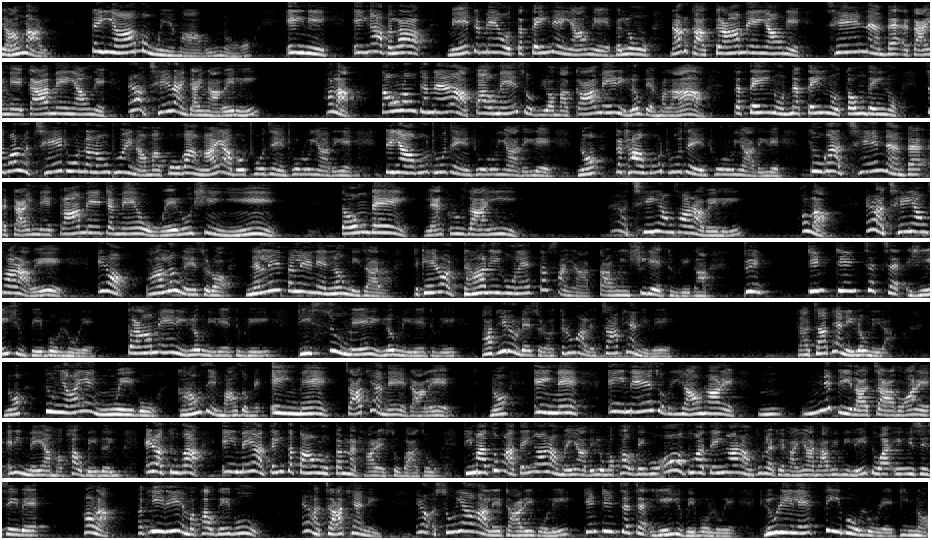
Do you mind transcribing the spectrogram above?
ရောင်းတာတွေတရားမဝင်ပါဘူးနော်အိမ်နေအိမ်ကဘလောက်မဲတမင်းကိုတသိန်းနဲ့ရောင်းနေဘလွန်နောက်တစ်ခါကားမဲရောင်းနေချင်းနံပါတ်အတိုင်းပဲကားမဲရောင်းနေအဲ့တော့ချင်းတိုင်းကိုင်းတာပဲလေဟုတ်လား သုံးလုံးကနန်းကပေါင်မဲဆိုပြီးတော့မှကားမဲတွေလုတ်တယ်မလားတသိန်းတို့နှစ်သိန်းတို့သုံးသိန်းတို့ကျမတို့ချဲထိုးနှလုံးထိုးရင်တော့မှကိုက900ဘိုးထိုးခြင်းထိုးလို့ရသေးတယ်100ဘိုးထိုးခြင်းထိုးလို့ရသေးတယ်နော်1000ဘိုးထိုးခြင်းထိုးလို့ရသေးတယ်သူကချင်းနံပါတ်အတိုင်းပဲကားမဲတမဲကိုဝယ်လို့ရှိရင်3သိန်းလန်ခရူဇာကြီးအဲ့ဒါချင်းရောင်းစားတာပဲလေဟုတ်လားအဲ့ဒါချင်းရောင်းစားတာပဲ အဲ့တော့ဘာလုပ်လဲဆိုတော့နလေးပလင်းနဲ့လုံနေကြတာတကယ်တော့ဓာတွေကိုလည်းတက်ဆိုင်ရာတာဝန်ရှိတဲ့သူတွေကတွင်တင်းတင်းကြပ်ကြပ်အရေးယူပေးဖို့လိုတယ်ကားမဲတွေလုံနေတဲ့သူတွေဒီစုမဲတွေလုံနေတဲ့သူတွေဘာဖြစ်လို့လဲဆိုတော့သူတို့ကလည်းကြားဖြတ်နေပဲဒါကြားဖြတ်နေလုံနေတာနော်သူများရဲ့ငွေကိုခေါင်းစဉ်ပေါင်းစုံနဲ့အိမ်မဲကြားဖြတ်မဲဒါလည်း နော်အိမ်မဲအိမ်မဲဆိုပြီးရောင်းထားတယ်နှစ်တေသာကြာသွားတယ်အဲ့ဒီမဲကမဖောက်ပေးလို့အဲ့တော့ तू ကအိမ်မဲကတိန်းတစ်ပေါင်းလို့သတ်မှတ်ထားတယ်ဆိုပါစို့ဒီမှာ तू မှတိန်း9000မရသေးလို့မဖောက်သေးဘူးအော် तू ကတိန်း9000သူ့လက်ထဲမှာရထားပြီးပြီလေ तू ကအေးအေးဆေးဆေးပဲဟုတ်လားမပြည့်သေးရင်မဖောက်သေးဘူးအဲ့ဒါကြားဖြတ်နေအဲ့တော့အစိုးရကလည်းဒါတွေကိုလေတင်းတင်းကြပ်ကြပ်အေးအေးယူပေးဖို့လိုတယ်လူတွေလည်းသိဖို့လိုတယ်ဒီ knowledge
